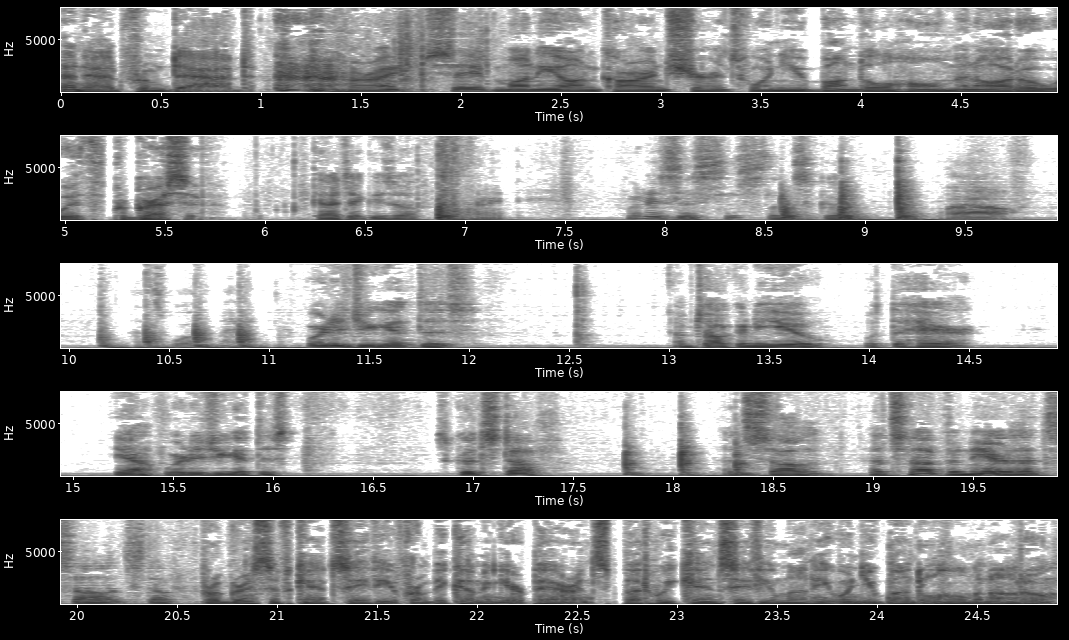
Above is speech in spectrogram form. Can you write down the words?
an ad from Dad. All right, save money on car insurance when you bundle home and auto with Progressive. Can I take these off? All right. What is this? This looks good. Wow. That's well made. Where did you get this? I'm talking to you with the hair. Yeah, where did you get this? It's good stuff. That's solid. That's not veneer. That's solid stuff. Progressive can't save you from becoming your parents, but we can save you money when you bundle home and auto.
